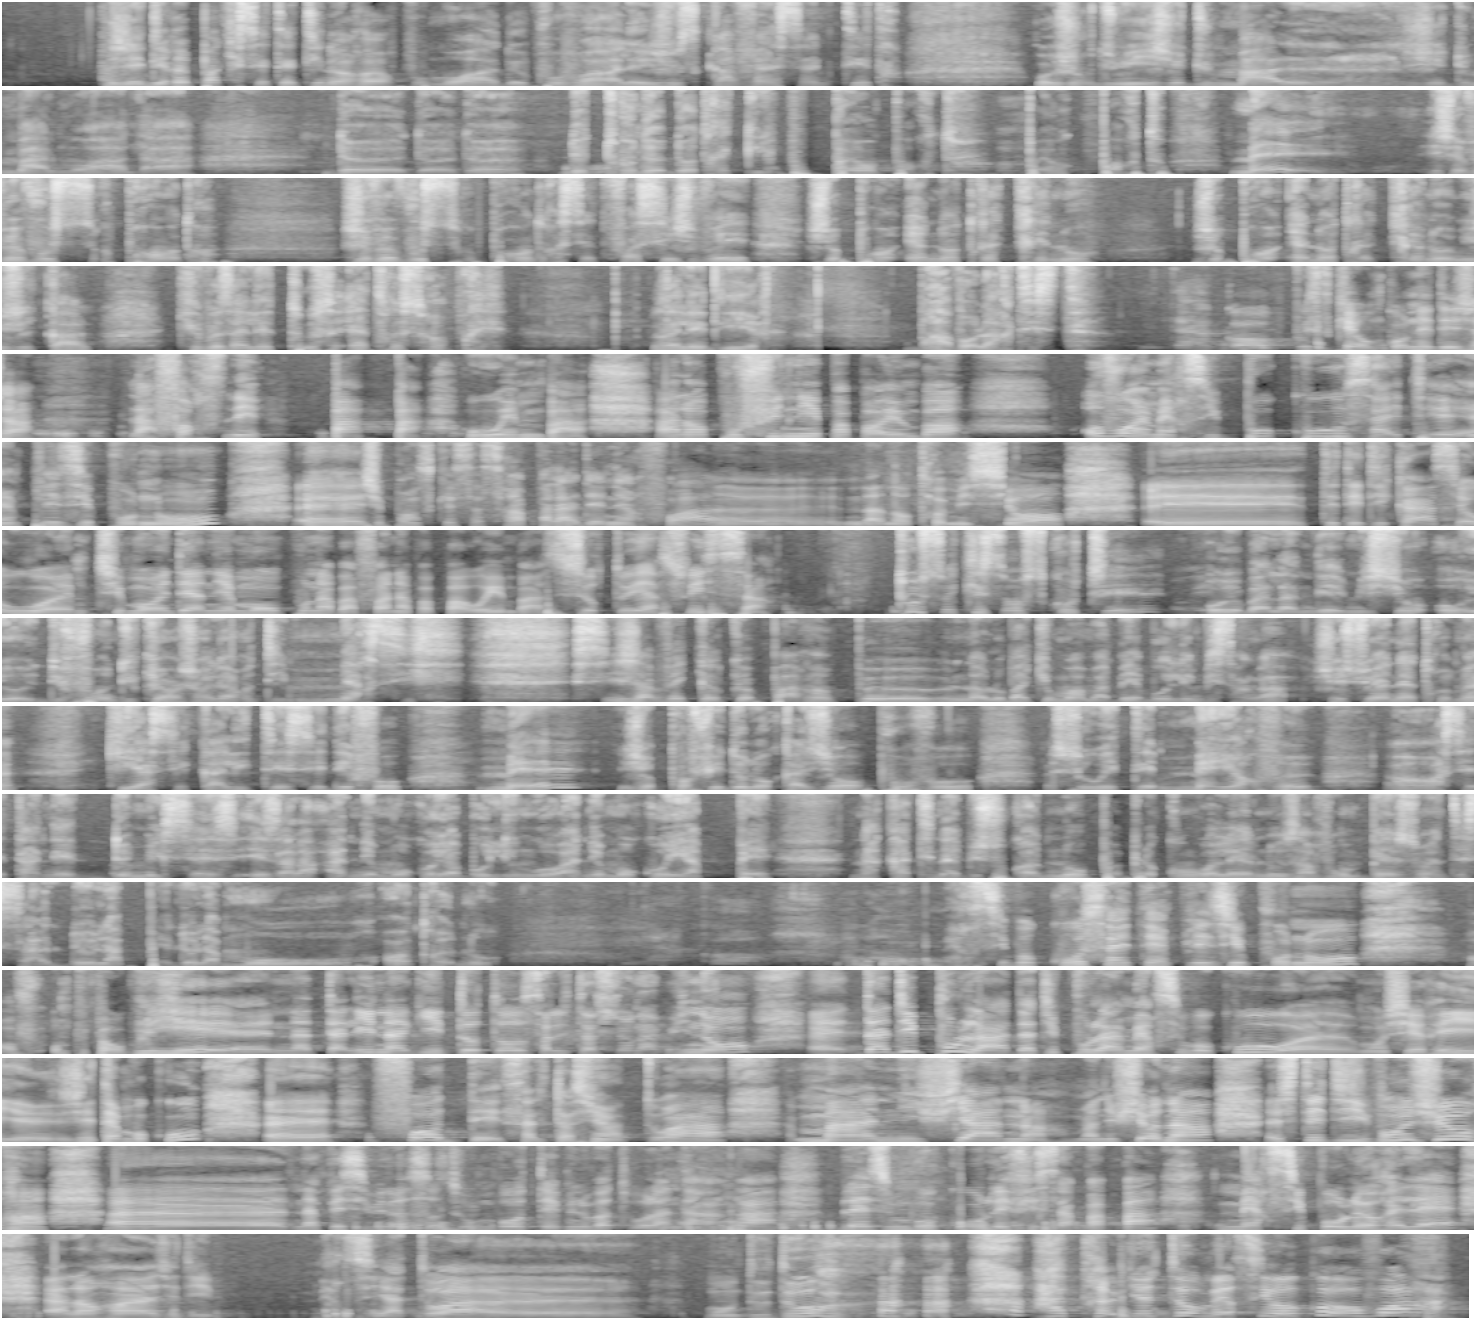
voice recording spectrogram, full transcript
je ne dirais pas que c'était une erreur pour moi de pouvoir aller jusqu'à 25 titres. Aujourd'hui, j'ai du mal, j'ai du mal, moi, de, de, de, tourner d'autres clips. Peu importe, peu importe. Mais je vais vous surprendre. Je vais vous surprendre cette fois-ci. Je, je prends un autre créneau. Je prends un autre créneau musical qui vous allez tous être surpris. Vous allez dire bravo l'artiste. D'accord, puisqu'on connaît déjà la force de Papa Wemba. Alors pour finir, Papa Wemba, on vous remercie beaucoup. Ça a été un plaisir pour nous. Euh, je pense que ce ne sera pas la dernière fois euh, dans notre mission. Et tes dédicaces ou un petit mot, un dernier mot pour Nabafana Papa Wemba, surtout à Suisse. Tous ceux qui sont scotchés, oui. émission du fond du cœur, je leur dis merci. Si j'avais quelque part un peu, je suis un être humain qui a ses qualités, ses défauts, mais je profite de l'occasion pour vous souhaiter meilleurs voeux en cette année 2016. Ezala année moko ya bolingo, année moko ya paix nakati na Nous, peuple congolais, nous avons besoin de ça, de la paix, de l'amour entre nous merci beaucoup, ça a été un plaisir pour nous. On ne peut pas oublier euh, Nathalie Nagui Toto, salutations Nabino. Euh, Dadi Poula, Dadi Poula, merci beaucoup, euh, mon chéri, je t'aime beaucoup. Fode, salutations à toi. Manifiana, Manifiona, je t'ai dit bonjour. Euh, Blaise Mboukou, les fils à papa, merci pour le relais. Alors, je dis merci à toi mon doudou. à très bientôt. Merci beaucoup. Au revoir.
